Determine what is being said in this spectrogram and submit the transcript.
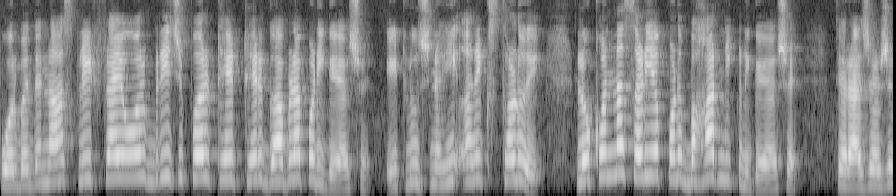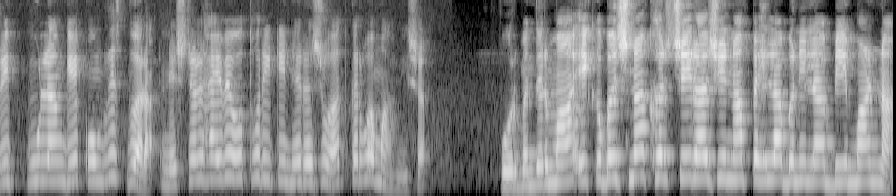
પોરબંદરના સ્પ્લિટ ફ્લાયઓવર બ્રિજ પર ઠેર ઠેર ગાબડા પડી ગયા છે. એટલું જ નહીં, અનેક સ્થળોએ લોખંડના સળિયા પણ બહાર નીકળી ગયા છે. ત્યારે આ જર્જરિત પુલ અંગે કોંગ્રેસ દ્વારા નેશનલ હાઈવે ઓથોરિટીને રજૂઆત કરવામાં આવી છે. પોરબંદરમાં એક અબજના ખર્ચે રાજ્યના પહેલા બનેલા બે માળના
